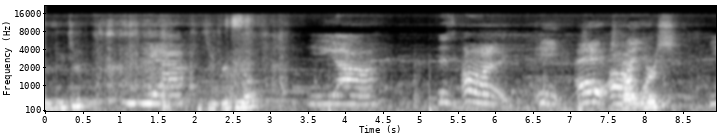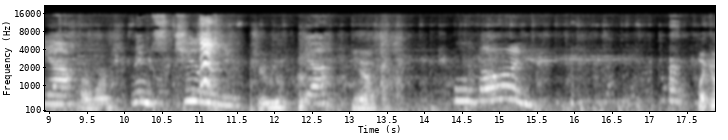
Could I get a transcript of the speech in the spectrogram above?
R2D2? Yeah. And C3PO? Yeah. This R E A Star Wars? Yeah. Star Wars? Name's Chewie. Chewie? Yeah. Yeah. Hold on. Let go.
